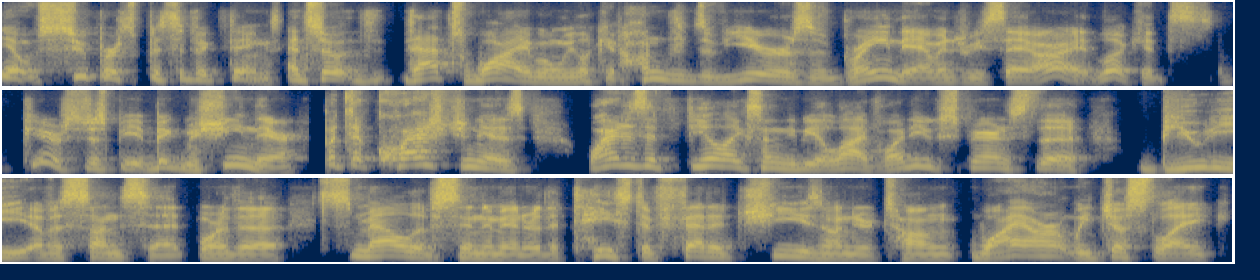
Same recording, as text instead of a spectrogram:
you know, super specific things. And so th- that's why when we look at hundreds of years of brain damage, we say, all right, look, it appears to just be a big machine there. But the question is, why does it feel like something to be alive? Why do you experience the beauty of a sunset or the smell of cinnamon or the taste of feta cheese on your tongue? Why aren't we just like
